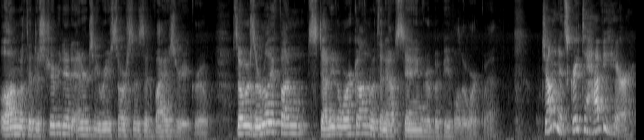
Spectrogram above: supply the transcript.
along with the Distributed Energy Resources Advisory Group. So it was a really fun study to work on with an outstanding group of people to work with. John, it's great to have you here.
